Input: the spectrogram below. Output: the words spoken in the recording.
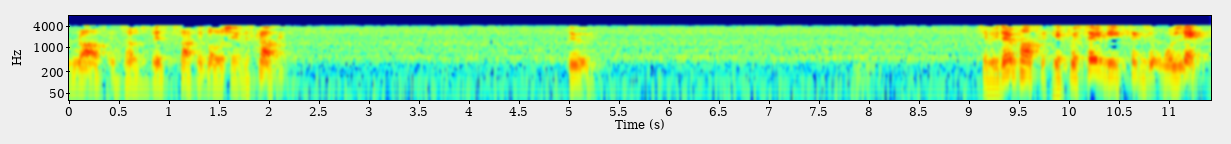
Rav in terms of his psaka dollar is coming. Do we? So we don't pass if we're saying these things are all linked,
